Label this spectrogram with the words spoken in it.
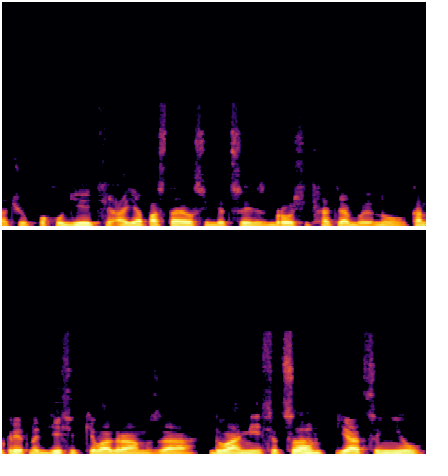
хочу похудеть, а я поставил себе цель сбросить хотя бы, ну, конкретно 10 килограмм за два месяца. Я оценил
